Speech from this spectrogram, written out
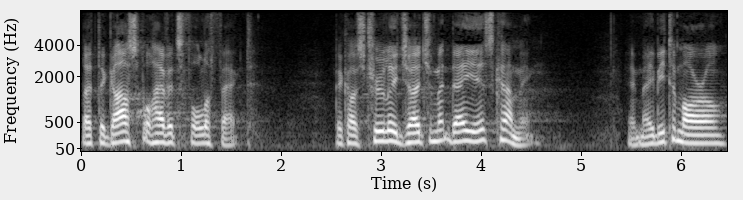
Let the gospel have its full effect. Because truly, Judgment Day is coming. It may be tomorrow,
